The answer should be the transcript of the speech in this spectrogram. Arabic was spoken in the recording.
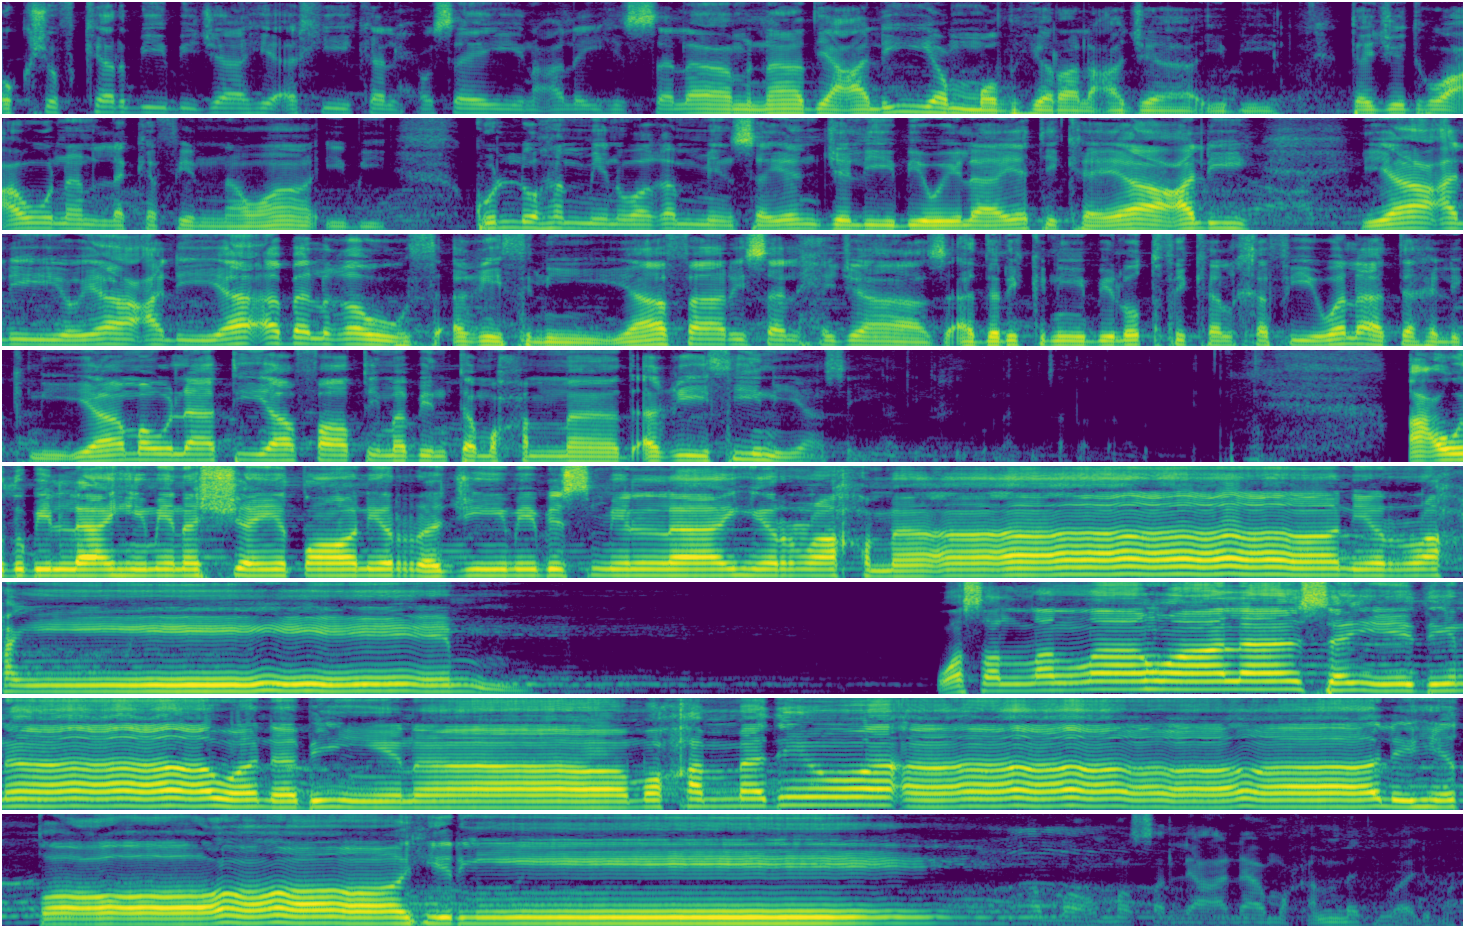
اكشف كربي بجاه أخيك الحسين عليه السلام نادي عليا مظهر العجائب. تجده عونا لك في النوائب. كل هم وغم سينجلي بولايتك يا علي يا علي يا علي يا أبا الغوث أغثني. يا فارس الحجاز أدركني بلطفك الخفي ولا تهلكني. يا مولاتي يا فاطمة بنت محمد أغيثيني يا سيدي. أعوذ بالله من الشيطان الرجيم. بسم الله الرحمن الرحيم. وصلى الله على سيدنا ونبينا محمد وآله الطاهرين اللهم صل على محمد وآل محمد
